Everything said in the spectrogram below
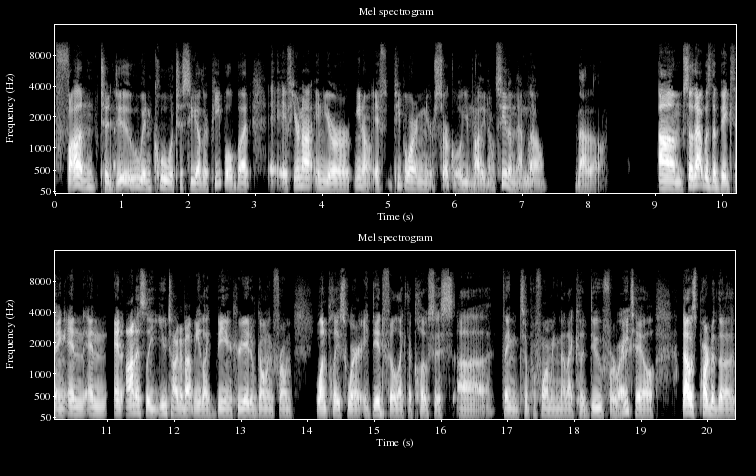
fun to do and cool to see other people. But if you're not in your, you know, if people aren't in your circle, you No. probably don't see them that. No, not at all. Um, so that was the big thing. And and and honestly, you talked about me like being creative, going from one place where it did feel like the closest uh thing to performing that I could do for Right. retail. That was part of the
